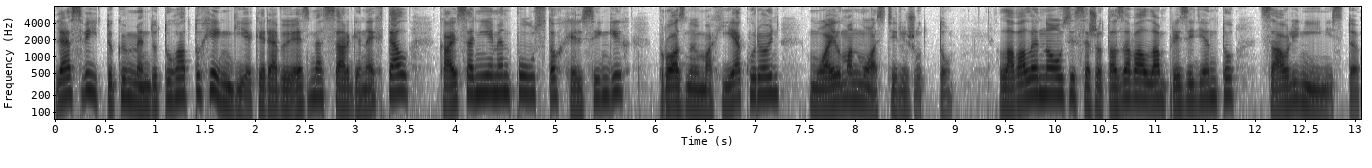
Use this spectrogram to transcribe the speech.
Läs 50 000 hengiä kerävy esmässargen ehtäl Kaisaniemen puusto Helsingih pruasnuimah jääkurjoin maailman muastirijuttu. Lavalle nousi se tasavallan presidentu Sauli Niinistö.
